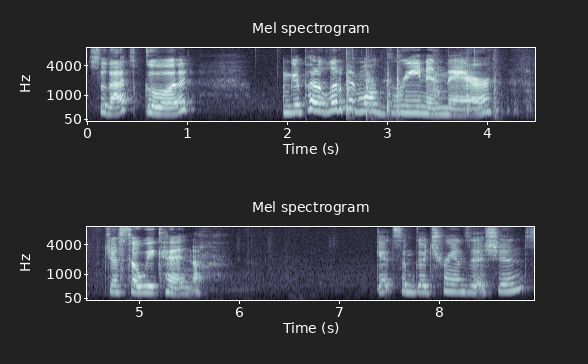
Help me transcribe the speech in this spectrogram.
so that's good. I'm going to put a little bit more green in there, just so we can get some good transitions.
